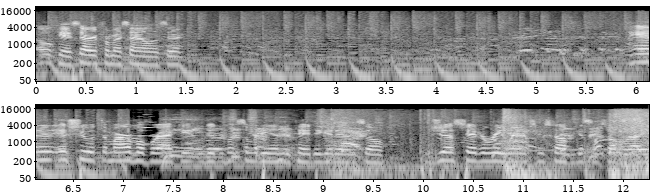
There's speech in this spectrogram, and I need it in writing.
Okay, sorry for my silence there. Had an issue with the Marvel bracket and didn't put somebody in who paid to get in, so just had to rearrange some stuff, and get some stuff right.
